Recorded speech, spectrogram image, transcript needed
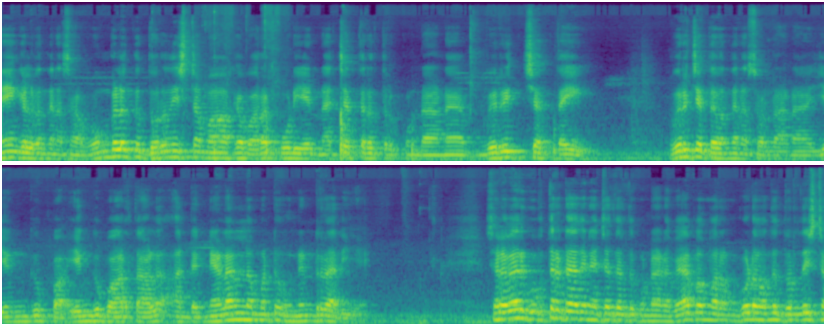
நீங்கள் வந்து என்ன சொல்ல உங்களுக்கு துரதிர்ஷ்டமாக வரக்கூடிய நட்சத்திரத்திற்குண்டான விருட்சத்தை விருட்சத்தை வந்து என்ன சொல்கிறான்னா எங்கு பா எங்கு பார்த்தாலும் அந்த நிழலில் மட்டும் நின்றாதீங்க. சில பேருக்கு உத்திரட்டாதி நட்சத்திரத்துக்கு உண்டான வேப்ப மரம் கூட வந்து துரதிர்ஷ்ட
